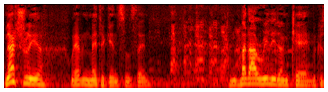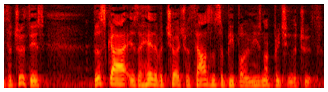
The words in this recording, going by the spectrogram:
Naturally, uh, we haven't met again since then. but I really don't care because the truth is, this guy is the head of a church with thousands of people and he's not preaching the truth.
